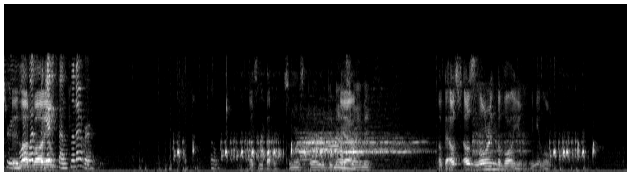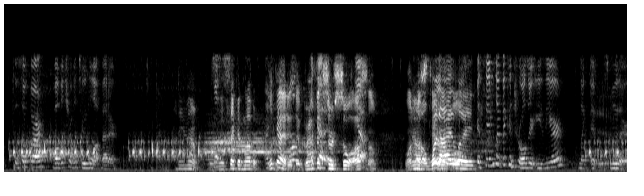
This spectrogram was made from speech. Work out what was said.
Featuring Okay, more loud wet volume. spaghetti sounds than ever. Oh. That's the better. Some more support with the nice Yeah. Rami. Okay, I was I was lowering the volume. Leave me alone. So, so far, Bubble Trouble 2 is a lot better. How do you know? This is the second level. I- Look at it. well, The graphics it. are so Yeah. awesome. One No, was what I like, It seems like the controls are easier. Like, it's smoother.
